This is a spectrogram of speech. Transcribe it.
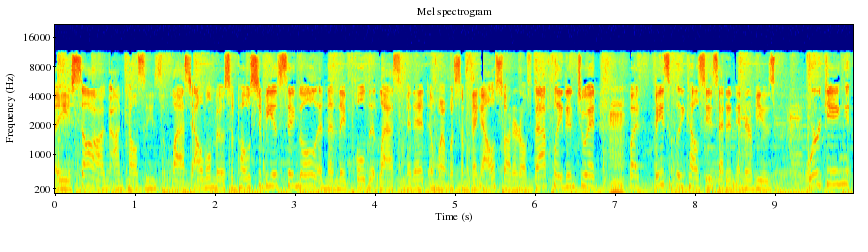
a song on Kelsea's last album. It was supposed to be a single, and then they pulled it last minute and went with something else. So I don't know if that played into it. Hmm. But basically, Kelsey said in interviews, working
